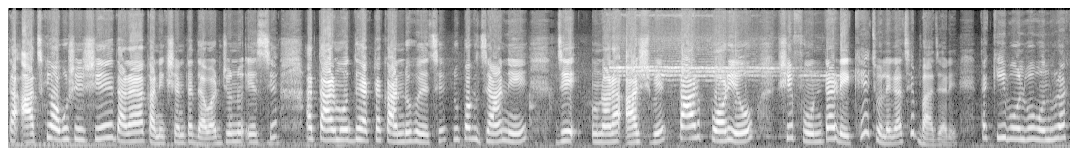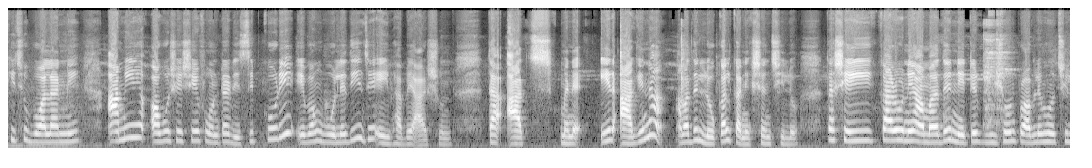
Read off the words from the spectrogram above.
তা আজকে অবশেষে তারা কানেকশানটা দেওয়ার জন্য এসছে। আর তার মধ্যে একটা কাণ্ড হয়েছে। রূপক জানে যে ওনারা আসবে, তারপরেও সে ফোনটা রেখে চলে গেছে বাজারে। তা কি বলব বন্ধুরা, কিছু বলার নেই। আমি অবশেষে ফোনটা রিসিভ করি এবং বলে দিই যে এইভাবে আসুন। তা আজ এর আগে না আমাদের লোকাল কানেকশন ছিল। তা সেই কারণে আমাদের নেটের ভীষণ প্রবলেম হচ্ছিল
